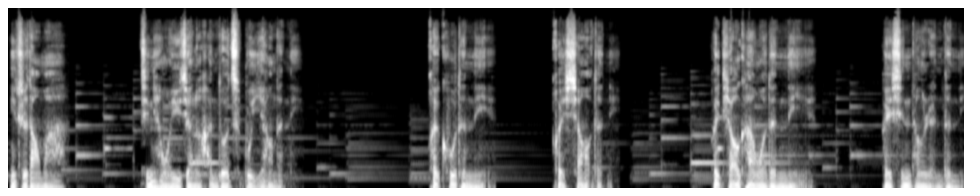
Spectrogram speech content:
你知道吗？今天我遇见了很多次不一样的你，会哭的你，会笑的你，会调侃我的你，会心疼人的你。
